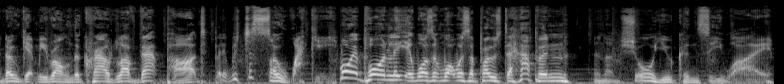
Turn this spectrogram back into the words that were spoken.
And don't get me wrong, the crowd loved that part, but it was just so wacky. More importantly, it wasn't what was supposed to happen, and I'm sure you can see why.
